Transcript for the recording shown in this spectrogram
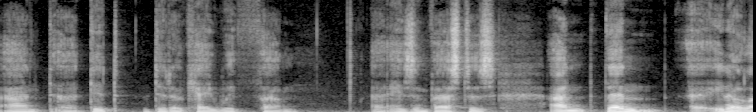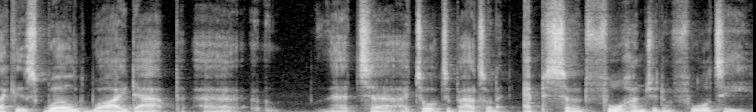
and did, did okay with um, his investors. And then, you know, like this worldwide app that uh, I talked about on episode 440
